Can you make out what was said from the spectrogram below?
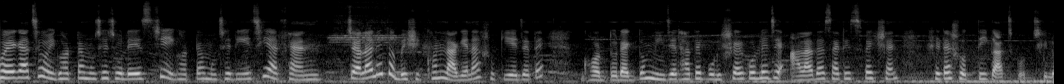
হয়ে গেছে, ওই ঘরটা মুছে চলে এসেছি, এই ঘরটা মুছে দিয়েছি, আর ফ্যান চালালে তো বেশিক্ষণ লাগে না শুকিয়ে যেতে। ঘর তোর একদম নিজের হাতে পরিষ্কার করলে যে আলাদা স্যাটিসফ্যাকশান, সেটা সত্যিই কাজ করছিল।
